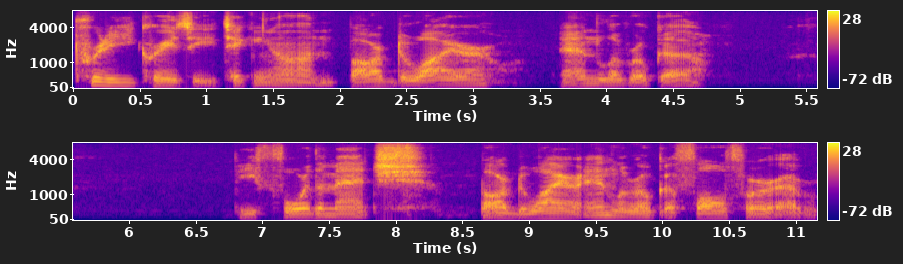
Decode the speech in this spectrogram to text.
Pretty crazy taking on Barbed Wire and La Roca. Before the match, Barbed Wire and La Roca fall for a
